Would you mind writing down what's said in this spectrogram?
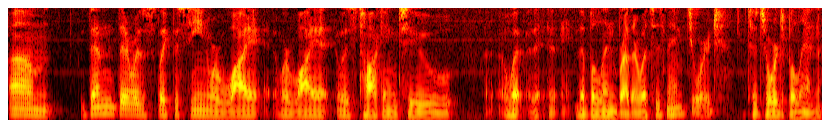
Um, then there was like the scene where Wyatt, where Wyatt was talking to uh, what the Boleyn brother. What's his name? George. To George Boleyn,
